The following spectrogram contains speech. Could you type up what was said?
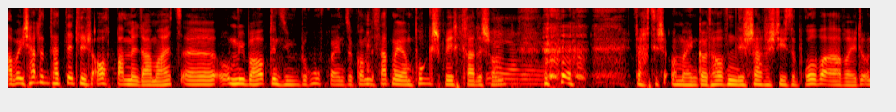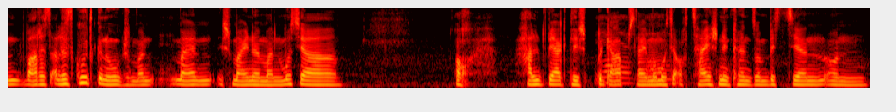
Aber ich hatte tatsächlich auch Bammel damals, äh, um überhaupt in den Beruf reinzukommen. Das hatten wir ja im Vorgespräch gerade schon. Ja, ja, ja, dachte ich, oh mein Gott, hoffentlich schaffe ich diese Probearbeit. Und war das alles gut genug? Man, mein, ich meine, man muss ja auch handwerklich begabt sein. Man muss ja auch zeichnen können so ein bisschen. Und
